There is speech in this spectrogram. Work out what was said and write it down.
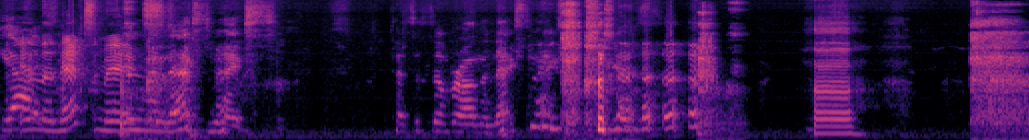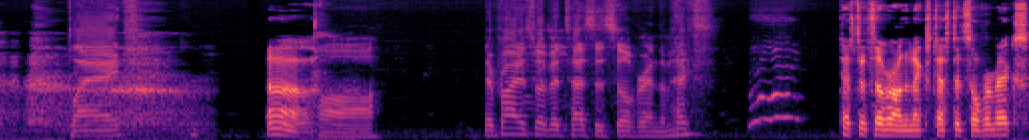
yeah. In the next mix. in the next mix. Test the silver on the next mix. Uh, play. Oh. Aw. They probably just would have been tested silver in the mix. Tested silver on the next tested silver mix.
